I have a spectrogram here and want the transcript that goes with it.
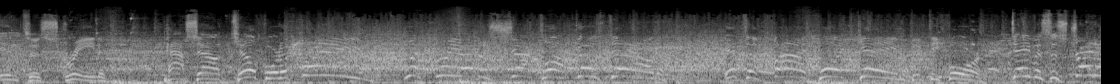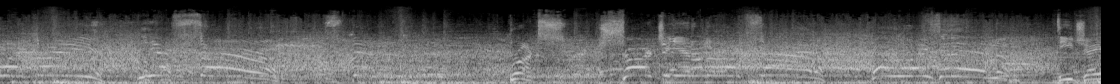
Into screen. Pass out. Telfort a three. With three on the shot clock goes down. It's a five-point game. 54. Davis is straight away three. Yes, sir. Brooks charging in on the right side and lays it in. DJ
